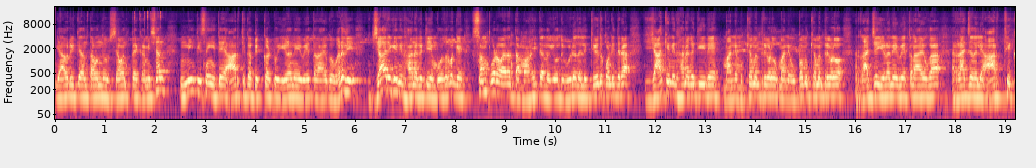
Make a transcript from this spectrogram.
ಯಾವ ರೀತಿಯಾದಂಥ ಒಂದು ಸೆವೆಂತ್ ಪೇ ಕಮಿಷನ್ ನೀತಿ ಸಂಹಿತೆ, ಆರ್ಥಿಕ ಬಿಕ್ಕಟ್ಟು, ಏಳನೇ ವೇತನ ಆಯೋಗ ವರದಿ ಜಾರಿಗೆ ನಿಧಾನಗತಿ ಎಂಬುದರ ಬಗ್ಗೆ ಸಂಪೂರ್ಣವಾದಂಥ ಮಾಹಿತಿಯನ್ನು ಈ ಒಂದು ವಿಡಿಯೋದಲ್ಲಿ ತಿಳಿದುಕೊಂಡಿದ್ದೀರಾ. ಯಾಕೆ ನಿಧಾನಗತಿ ಇದೆ? ಮಾನ್ಯ ಮುಖ್ಯಮಂತ್ರಿಗಳು, ಮಾನ್ಯ ಉಪಮುಖ್ಯಮಂತ್ರಿಗಳು, ರಾಜ್ಯ ಏಳನೇ ವೇತನ ಆಯೋಗ, ರಾಜ್ಯದಲ್ಲಿ ಆರ್ಥಿಕ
